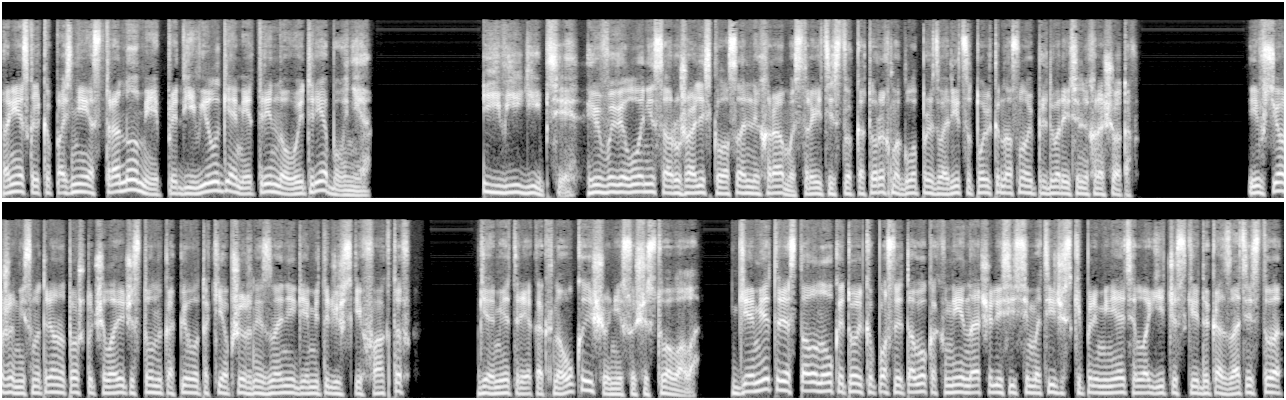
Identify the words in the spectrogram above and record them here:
а несколько позднее астрономии, предъявило геометрии новые требования. И в Египте, и в Вавилоне сооружались колоссальные храмы, строительство которых могло производиться только на основе предварительных расчетов. И все же, несмотря на то, что человечество накопило такие обширные знания геометрических фактов, геометрия как наука еще не существовала. Геометрия стала наукой только после того, как в ней начали систематически применять логические доказательства,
